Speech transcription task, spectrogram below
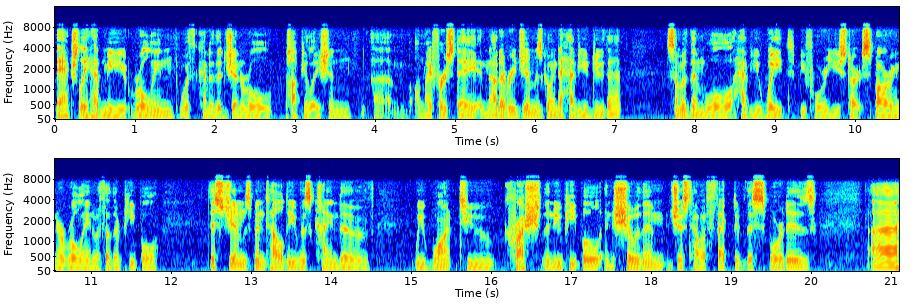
they actually had me rolling with kind of the general population um, on my first day, and not every gym is going to have you do that. Some of them will have you wait before you start sparring or rolling with other people this gym's mentality was kind of we want to crush the new people and show them just how effective this sport is. Uh,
